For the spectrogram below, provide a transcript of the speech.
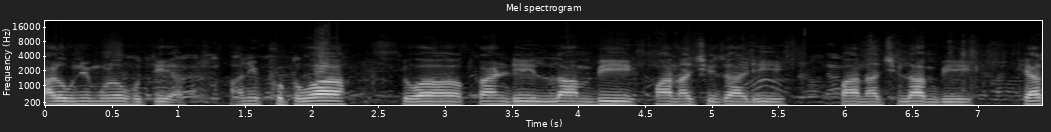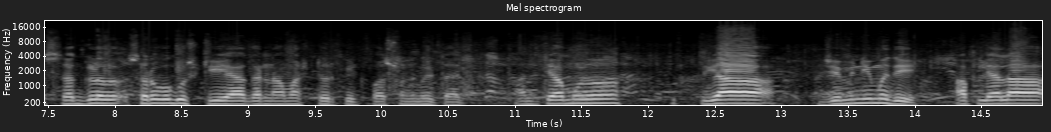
आळवणीमुळं होती आणि फुटवा किंवा कांडी लांबी पानाची जाडी पानाची लांबी ह्या सगळं सर्व गोष्टी या गन्ना मास्टर किटपासून मिळतात आणि त्यामुळं या जमिनीमध्ये आपल्याला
